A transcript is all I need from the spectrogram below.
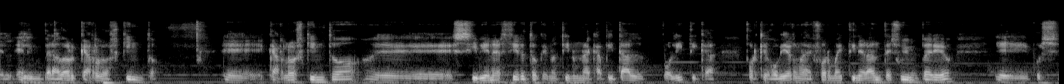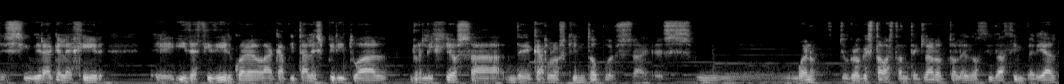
el, emperador Carlos V. Eh, Carlos V, eh, si bien es cierto que no tiene una capital política porque gobierna de forma itinerante su imperio, eh, pues si hubiera que elegir y decidir cuál era la capital espiritual, religiosa de Carlos V, pues es, mm, bueno, yo creo que está bastante claro, Toledo, ciudad imperial,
